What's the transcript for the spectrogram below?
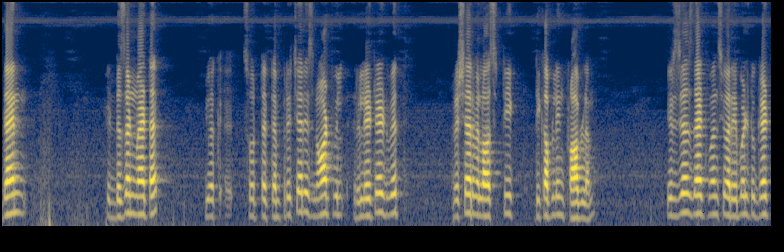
then it does not matter. so, the temperature is not related with pressure velocity decoupling problem. It is just that once you are able to get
